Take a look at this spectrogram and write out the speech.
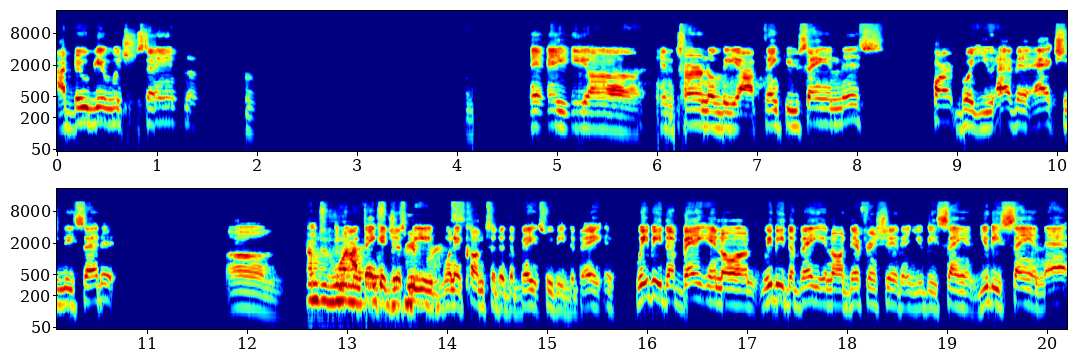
I do get what you're saying. Hey, uh, internally, I think you're saying this part, but you haven't actually said it. Um, I'm just you know, I think it just be when it comes to the debates, we be debating. We be debating on we be debating on different shit, and you be saying you be saying that,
